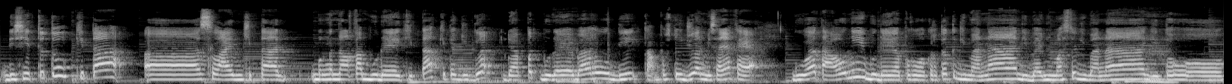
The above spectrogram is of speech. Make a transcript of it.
di situ tuh kita eh, selain kita mengenalkan budaya kita, kita juga dapat budaya baru di kampus tujuan. Misalnya kayak gua tahu nih budaya Purwokerto tuh gimana, di Banyumas tuh gimana gitu.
